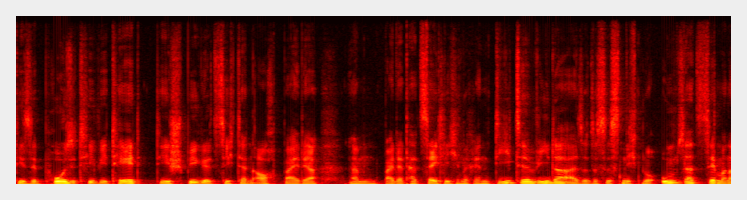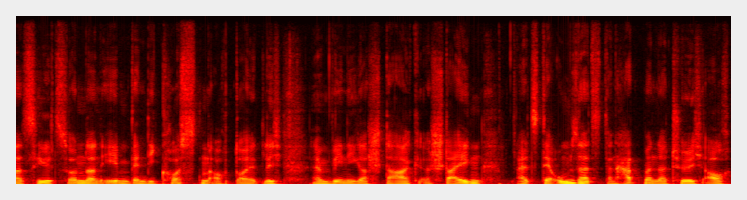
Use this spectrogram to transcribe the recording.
diese Positivität, die spiegelt sich dann auch bei der, ähm, bei der tatsächlichen Rendite wieder. Also das ist nicht nur Umsatz, den man erzielt, sondern eben, wenn die Kosten auch deutlich ähm, weniger stark äh, steigen als der Umsatz, dann hat man natürlich auch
